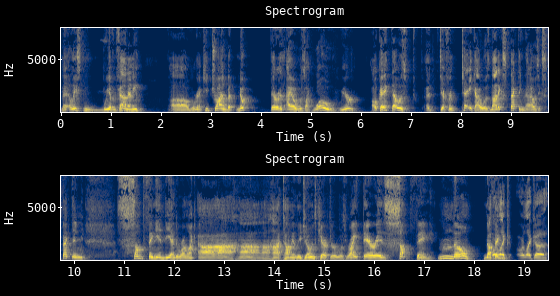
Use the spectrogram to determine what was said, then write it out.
at least we haven't found any uh, we're going to keep trying but nope there is. I was like, whoa, you're okay. That was a different take. I was not expecting that. I was expecting something in the end where I'm like, ah, ah, ah, Tommy Lee Jones' character was right. There is something. No, nothing. Or like, or like a,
